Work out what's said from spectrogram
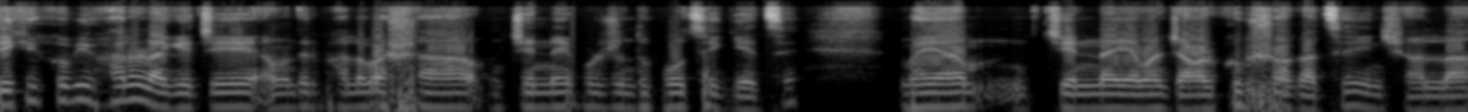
দেখে খুবই ভালো লাগে যে আমাদের ভালোবাসা চেন্নাই পর্যন্ত পৌঁছে গিয়েছে। ভাইয়া, চেন্নাই আমার যাওয়ার খুব শখ আছে। ইনশাল্লাহ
